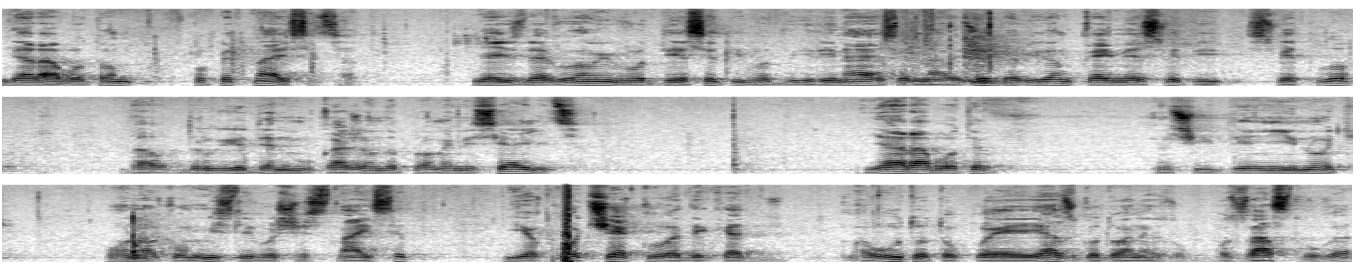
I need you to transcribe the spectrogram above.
Ја работам по 15 сати. Ја излегувам и во 10 и во 11 навечер да видам кај не свети светло, да другиот ден му кажам да промени сјајлица. Ја работев, значи, ден и ноќ. Онако мисли во 16, и ако очекува дека аутото кое јас го донесов по заслуга,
